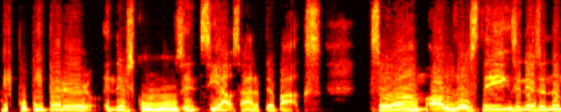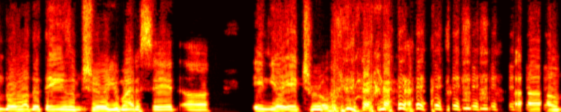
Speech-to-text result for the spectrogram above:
people be better in their schools and see outside of their box. So um, all of those things, and there's a number of other things I'm sure you might have said uh, in your intro. um,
